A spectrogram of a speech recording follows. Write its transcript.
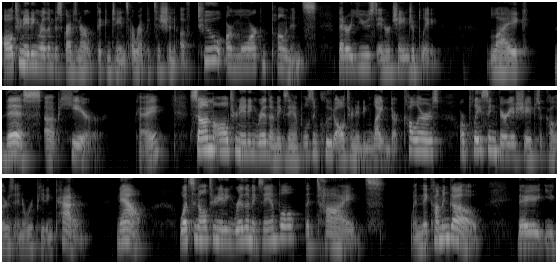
Alternating rhythm describes an artwork that contains a repetition of two or more components that are used interchangeably, like this up here, okay? Some alternating rhythm examples include alternating light and dark colors or placing various shapes or colors in a repeating pattern. Now, What's an alternating rhythm example? The tides. When they come and go, they you,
